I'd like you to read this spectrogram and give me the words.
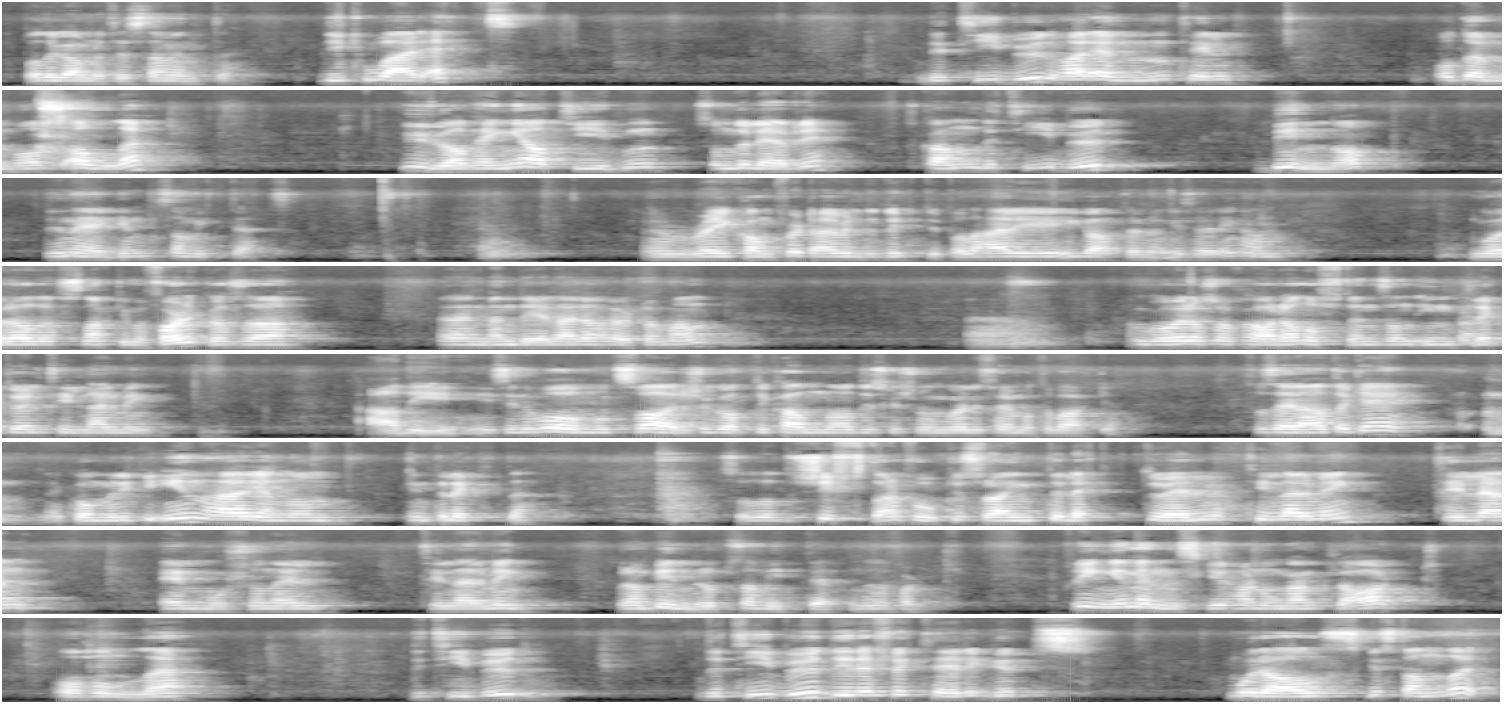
på Det gamle testamentet. De to er ett. De ti bud har evnen til å dømme oss alle. Uavhengig av tiden som du lever i, så kan de ti bud binde opp din egen samvittighet. Ray Comfort er veldig dyktig på det her i, i gateevangelisering. Han går og snakker med folk, og så Jeg regner med en del her har hørt om han. Eh, han går, og så har han ofte en sånn intellektuell tilnærming. Ja, de i sin hovmot svarer så godt de kan, og diskusjonen går litt frem og tilbake. Så ser han at ok, jeg kommer ikke inn her gjennom intellektet. Så da skifter han fokus fra intellektuell tilnærming til en emosjonell tilnærming. Hvor han binder opp samvittigheten til folk. For ingen mennesker har noen gang klart å holde de ti bud. De ti bud de reflekterer Guds moralske standard.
